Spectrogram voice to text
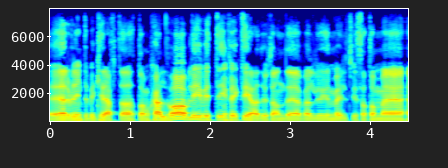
är det väl inte bekräftat att de själva har blivit infekterade, utan det är väl möjligtvis att de har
